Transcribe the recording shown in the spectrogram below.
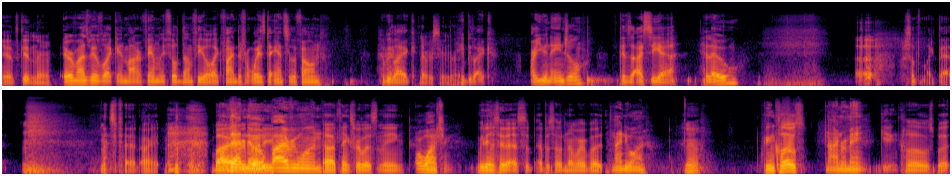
Yeah, it's getting there. It reminds me of like in Modern Family, Phil Dunphy will like find different ways to answer the phone. He'll be like, Never seen that. he'd be like, "Are you an angel? Because I see a hello." or something like that. That's bad. All right. bye On that everybody. note, bye everyone Uh, thanks for listening. or watching. We didn't say the episode number, but Ninety-one, yeah, getting close. nine remain. Getting close, but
